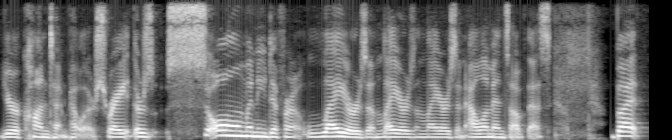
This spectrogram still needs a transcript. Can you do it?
your content pillars, right? There's so many different layers and layers and layers and elements of this. But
